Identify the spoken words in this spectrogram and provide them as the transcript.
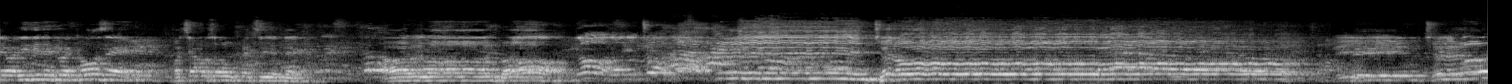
prima di dire due cose, facciamo solo un pezzo di te. All'alba. No, no, no, non. Vincerò. Vincerò.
